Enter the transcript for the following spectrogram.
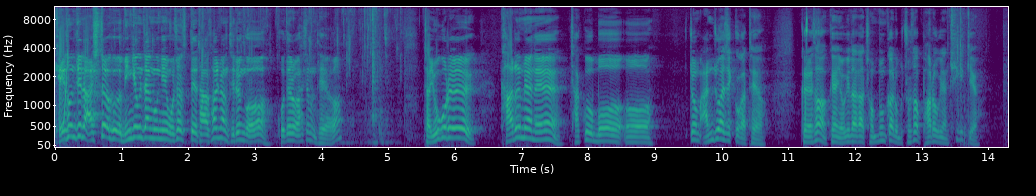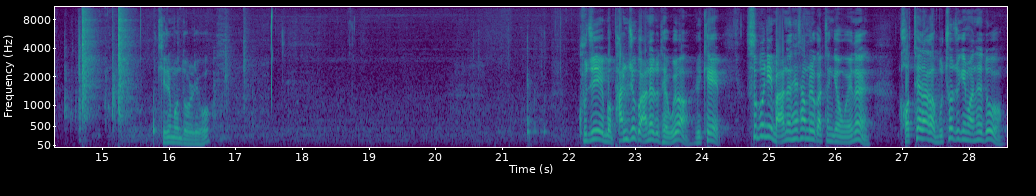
게 손질은 아시죠? 그 민경 장군님 오셨을 때 다 설명 드린 거 그대로 하시면 돼요. 자 요거를 가르면은 자꾸 뭐 어, 좀 안 좋아질 것 같아요. 그래서 그냥 여기다가 전분가루 묻혀서 바로 그냥 튀길게요. 기름 온도 올리고. 굳이 뭐 반죽 안 해도 되고요. 이렇게 수분이 많은 해산물 같은 경우에는 겉에다가 묻혀주기만 해도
